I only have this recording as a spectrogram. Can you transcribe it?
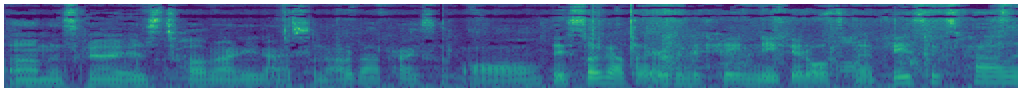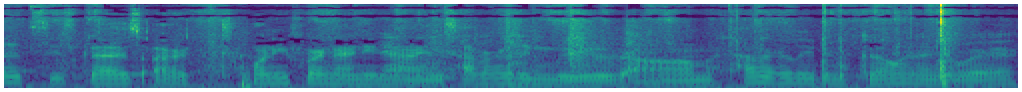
Um, this guy is $12.99, so not a bad price at all. They still got the Urban Decay Naked Ultimate Basics palettes. These guys are $24.99. These haven't really moved, um, haven't really been going anywhere.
